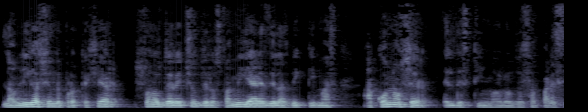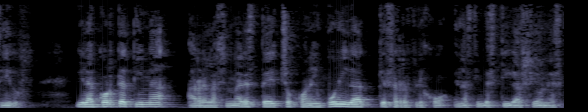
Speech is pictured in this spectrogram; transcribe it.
la obligación de proteger son los derechos de los familiares de las víctimas a conocer el destino de los desaparecidos. Y la Corte atina a relacionar este hecho con la impunidad que se reflejó en las investigaciones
